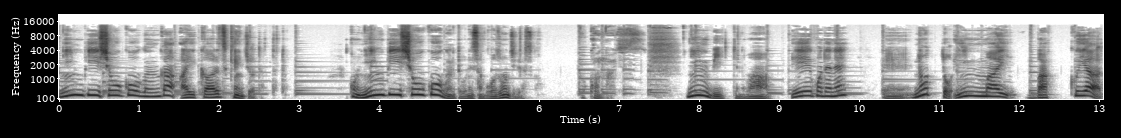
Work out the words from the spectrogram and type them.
任備症候群が相変わらず顕著だったと。この任備症候群ってお姉さんご存知ですか？わかんないです。任備ってのは、英語でね、えー not in my backyard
